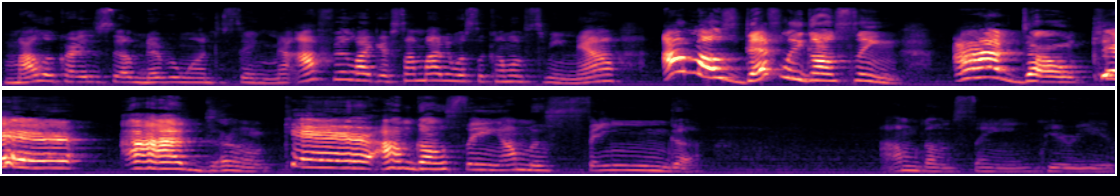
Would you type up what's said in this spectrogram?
my little crazy self never wanted to sing. Now, I feel like if somebody was to come up to me now, I'm most definitely gonna sing. I don't care. I don't care. I'm gonna sing. I'm a singer. I'm gonna sing, period.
